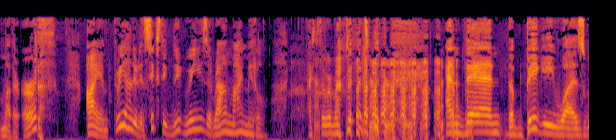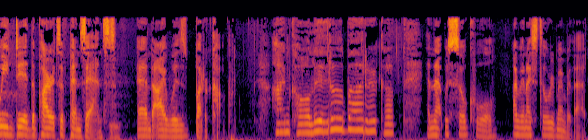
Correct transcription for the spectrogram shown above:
Mother Earth. I am 360 degrees around my middle. I still remember that. and then the biggie was we did the Pirates of Penzance, and I was Buttercup. I'm called Little Buttercup, and that was so cool. I mean, I still remember that,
